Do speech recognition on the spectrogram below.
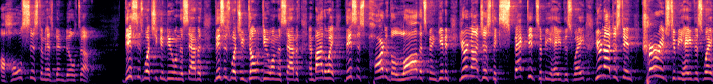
A whole system has been built up. This is what you can do on the Sabbath. This is what you don't do on the Sabbath. And by the way, this is part of the law that's been given. You're not just expected to behave this way, you're not just encouraged to behave this way,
